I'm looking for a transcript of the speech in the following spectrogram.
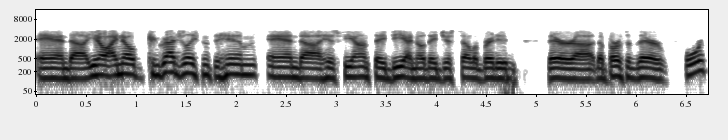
And, uh, you know, I know congratulations to him and uh, his fiance, Dee. I know they just celebrated their uh, the birth of their fourth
